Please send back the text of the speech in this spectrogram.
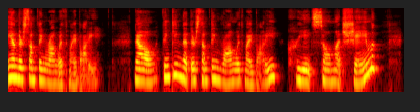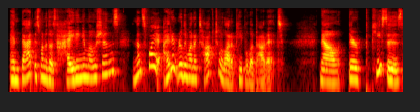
and there's something wrong with my body. Now, thinking that there's something wrong with my body creates so much shame. And that is one of those hiding emotions. And that's why I didn't really want to talk to a lot of people about it. Now, there are pieces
